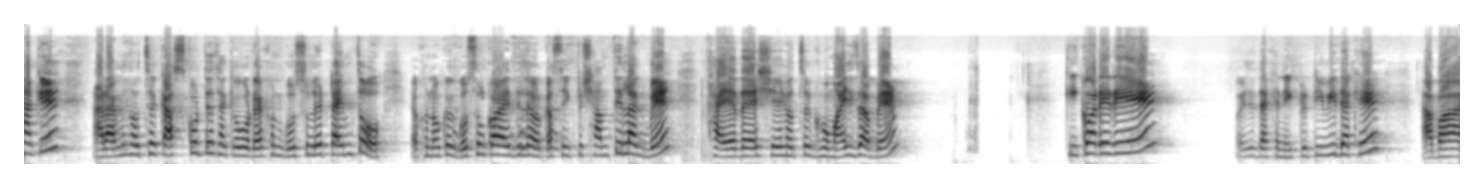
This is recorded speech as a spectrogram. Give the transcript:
থাকে আর আমি হচ্ছে কাজ করতে থাকি। ওর এখন গোসলের টাইম তো। এখন ওকে গোসল করাই দিলে ওর কাছে একটু শান্তি লাগবে। খাইয়ে দেয় সে হচ্ছে ঘুমাই যাবে। কি করে রে? ওই যে দেখেন, একটু টিভি দেখে, আবার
